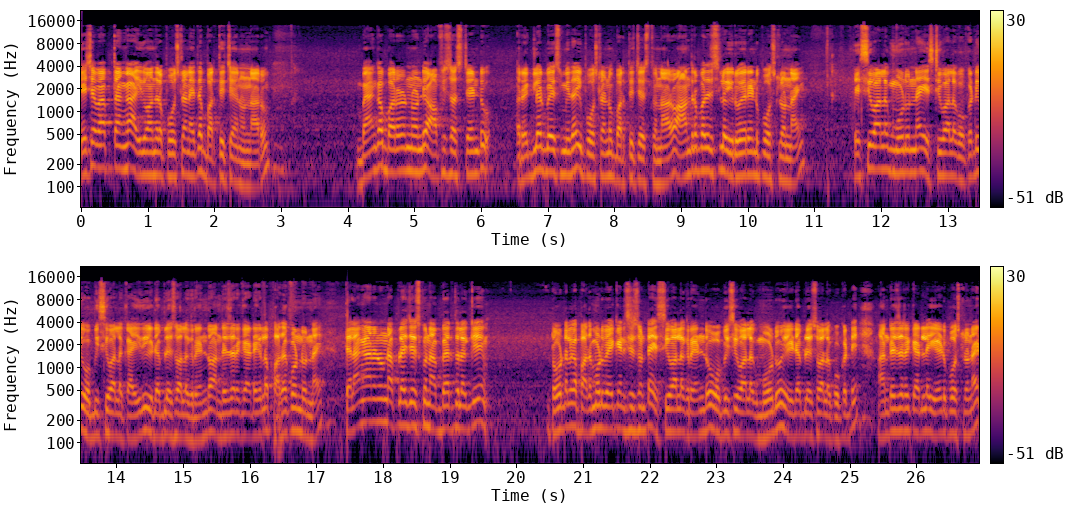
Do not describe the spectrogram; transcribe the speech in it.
దేశవ్యాప్తంగా ఐదు వందల పోస్టులను అయితే భర్తీ చేయనున్నారు. బ్యాంక్ ఆఫ్ బరోడా నుండి ఆఫీస్ అసిస్టెంట్ రెగ్యులర్ బేస్ మీద ఈ పోస్టులను భర్తీ చేస్తున్నారు. ఆంధ్రప్రదేశ్లో ఇరవై రెండు పోస్టులు ఉన్నాయి. ఎస్సీ వాళ్ళకి మూడు ఉన్నాయి ఎస్టీ వాళ్ళకి ఒకటి ఓబీసీ వాళ్ళకి ఐదు ఈడబ్ల్యూఎస్ వాళ్ళకి రెండు అన్రిజర్వ్ కేటగిరీలో పదకొండు ఉన్నాయి. తెలంగాణ నుండి అప్లై చేసుకున్న అభ్యర్థులకి టోటల్గా పదమూడు వేకెన్సీస్ ఉంటాయి. ఎస్సీ వాళ్ళకి రెండు ఓబీసీ వాళ్ళకి మూడు ఈడబ్ల్యూఎస్ వాళ్ళకి ఒకటి. అన్రిజర్వ్ కేటగిరీలో ఏడు పోస్టులు ఉన్నాయి.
